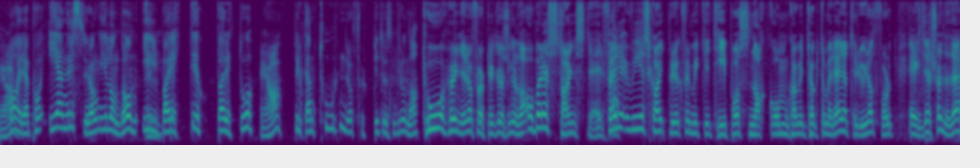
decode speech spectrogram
Ja. Bare på én restaurant i London, Il Barretti, Barretto, Ja. brukte de 240 000 kroner. 240 000 kroner. Og bare stans der. For vi skal ikke bruke for mye tid på å snakke om hva vi tykker om det her. Jeg tror at folk egentlig skjønner det.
